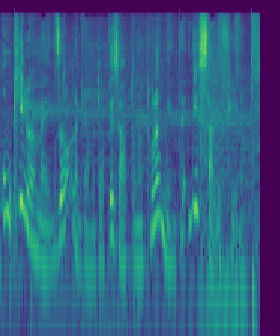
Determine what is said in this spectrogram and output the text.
un chilo e mezzo, l'abbiamo già pesato naturalmente, di sale fino.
